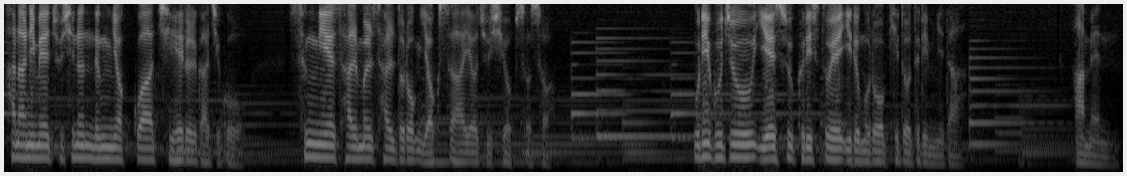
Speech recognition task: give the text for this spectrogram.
하나님의 주시는 능력과 지혜를 가지고 승리의 삶을 살도록 역사하여 주시옵소서. 우리 구주 예수 그리스도의 이름으로 기도드립니다. 아멘.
